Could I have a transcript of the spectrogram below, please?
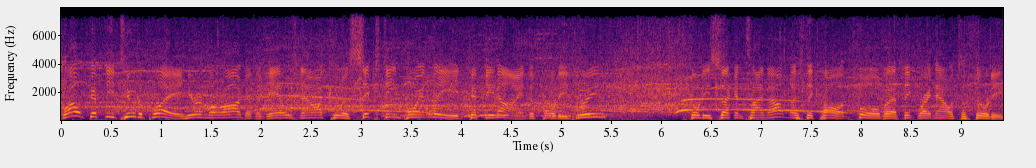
12.52 to play here in Moraga. The Gales now up to a 16 point lead, 59 to 43. 30 second timeout, unless they call it full, but I think right now it's a 30.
